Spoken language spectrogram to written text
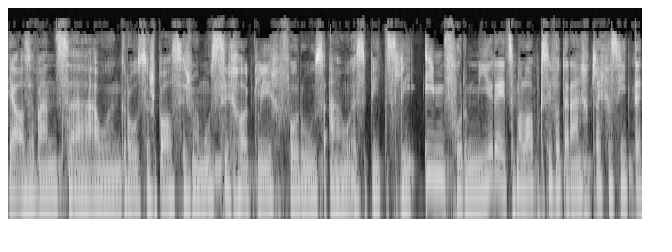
Ja, also wenn es äh, auch ein großer Spaß ist, man muss sich halt gleich voraus auch ein bisschen informieren. Jetzt mal abgesehen von der rechtlichen Seite,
